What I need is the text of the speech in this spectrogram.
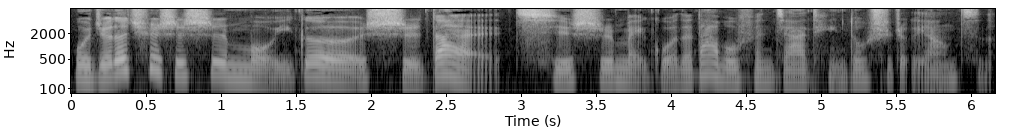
我觉得确实是某一个时代，其实美国的大部分家庭都是这个样子的，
